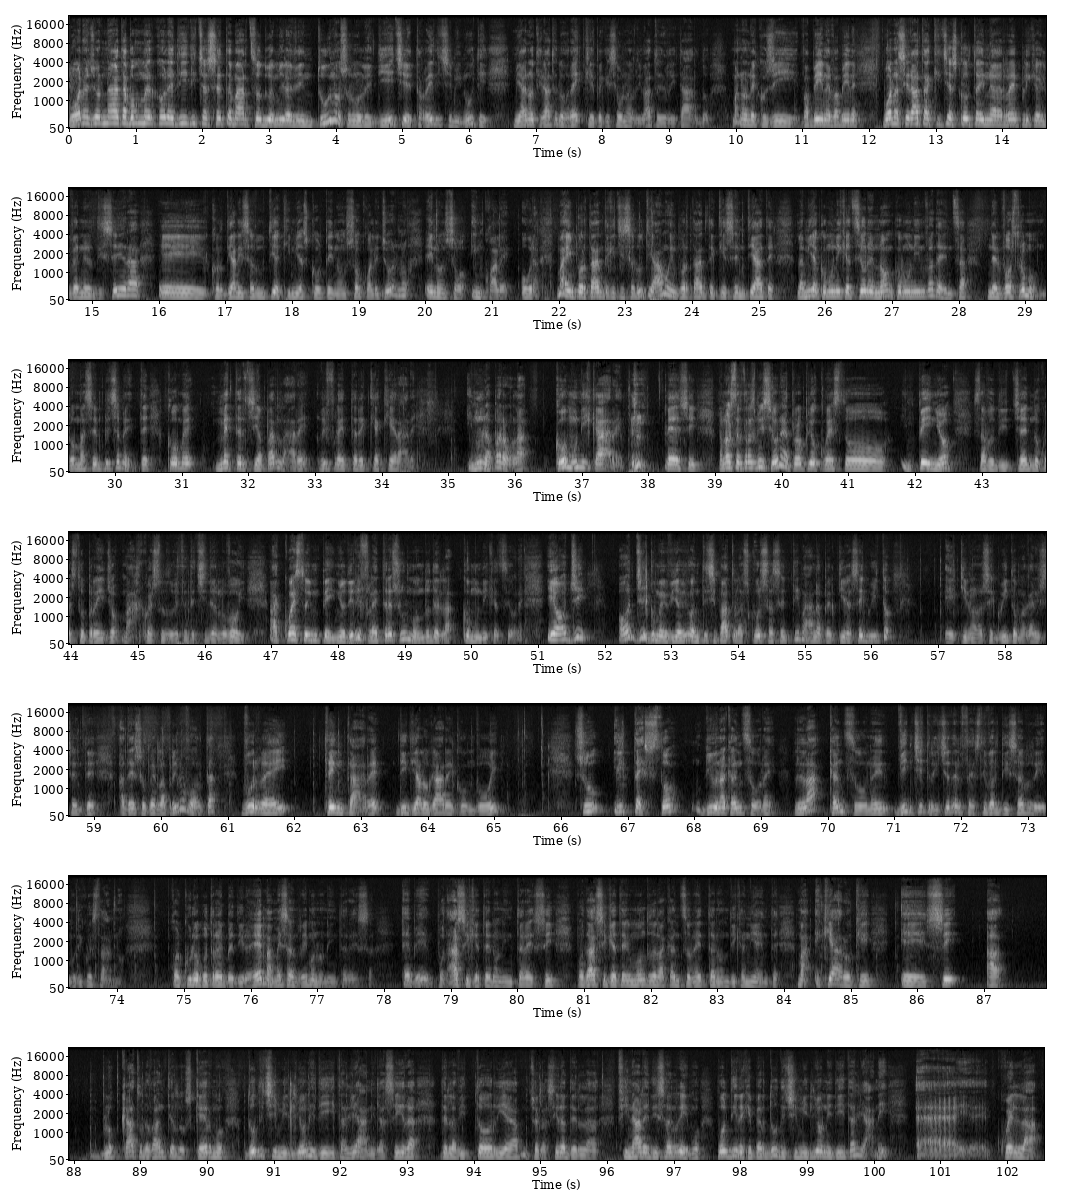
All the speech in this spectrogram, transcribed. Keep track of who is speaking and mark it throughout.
Speaker 1: Buona giornata, buon mercoledì 17 marzo 2021, sono le 10 e 13 minuti, mi hanno tirato le orecchie perché sono arrivato in ritardo, ma non è così, va bene, va bene. Buona serata a chi ci ascolta in replica il venerdì sera e cordiali saluti a chi mi ascolta in non so quale giorno e non so in quale ora. Ma è importante che ci salutiamo, è importante che sentiate la mia comunicazione non come un'invadenza nel vostro mondo, ma semplicemente come metterci a parlare, riflettere, chiacchierare. In una parola, comunicare. Eh sì, la nostra trasmissione ha proprio questo impegno, stavo dicendo questo pregio, ma questo dovete deciderlo voi, ha questo impegno di riflettere sul mondo della comunicazione. E oggi, oggi come vi avevo anticipato la scorsa settimana, per chi l'ha seguito, e chi non ha seguito magari sente adesso per la prima volta, vorrei tentare di dialogare con voi su il testo di una canzone, la canzone vincitrice del Festival di Sanremo di quest'anno. Qualcuno potrebbe dire, eh ma a me Sanremo non interessa. Eh beh, può darsi che a te non interessi, può darsi che a te il mondo della canzonetta non dica niente, ma è chiaro che eh, se a bloccato davanti allo schermo 12 milioni di italiani la sera della vittoria, cioè la sera della finale di Sanremo, vuol dire che per 12 milioni di italiani eh, quella,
